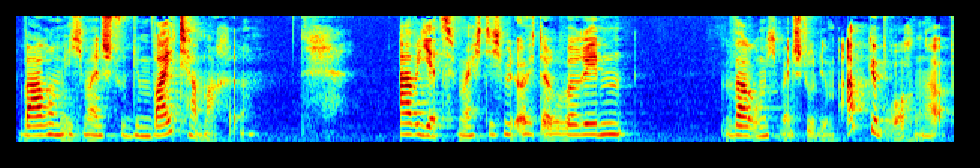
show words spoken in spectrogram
warum ich mein Studium weitermache. Aber jetzt möchte ich mit euch darüber reden, warum ich mein Studium abgebrochen habe.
